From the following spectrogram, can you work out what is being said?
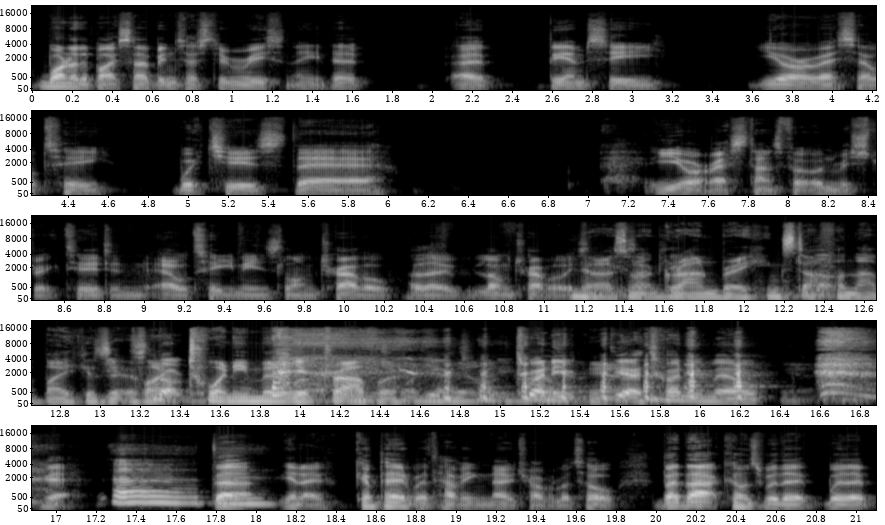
one of the bikes I've been testing recently, the uh, BMC URS LT, which is their URS stands for unrestricted and LT means long travel. Although long travel is No, it's not groundbreaking stuff on that bike, is it? It's, it's like not- 20 mil of travel. 20 yeah. 20 mil yeah but you know compared with having no travel at all but that comes with a with a,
